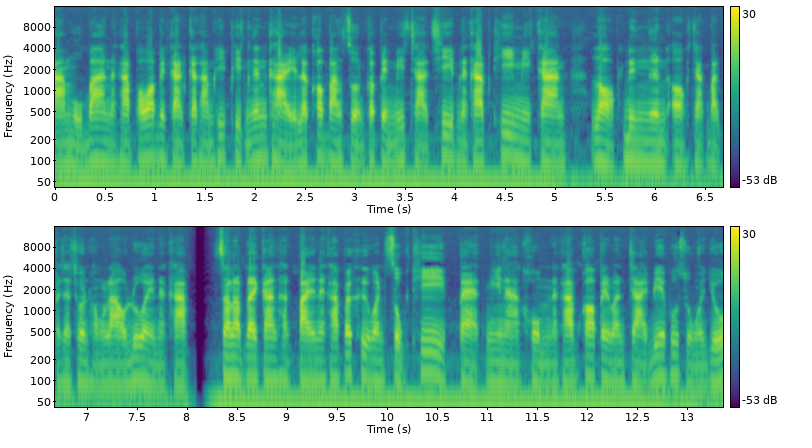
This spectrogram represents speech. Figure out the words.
ตามหมู่บ้านนะครับ เพราะว่าเป็นการกระทำที่ผิดเงื่อนไข แล้วก็บางส่วนก็เป็นมิจฉาชีพนะครับที่มีการหลอกดึงเงินออกจากบัตรประชาชนของเราด้วยนะครับสำหรับรายการถัดไปนะครับก็คือวันศุกร์ที่ 8 มีนาคมนะครับก็เป็นวันจ่ายเบี้ยผู้สูงอายุ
